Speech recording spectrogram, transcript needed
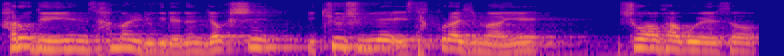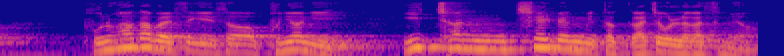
하루 뒤인 3월 6일에는 역시 이 규슈의 사쿠라지마의 쇼와 화구에서 분화가 발생해서 분연이 2700m까지 올라갔으며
